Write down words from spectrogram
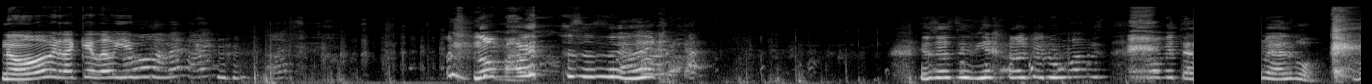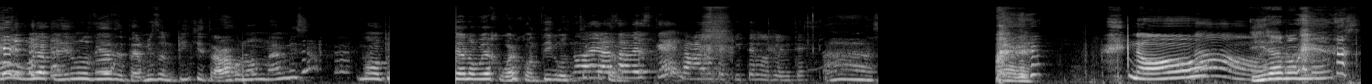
No, ¿verdad? Quedó bien. No, a ver, a ver. No mames. Eso es Eso es de vieja, no, mames. No, vete a Dame algo. No, voy a pedir unos días de permiso en pinche trabajo, no mames. No, p- ya no voy a jugar contigo. No, ya sabes qué, nada más no te quiten los lentes. Ah, s- a ver. No. No. Mira nomás.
